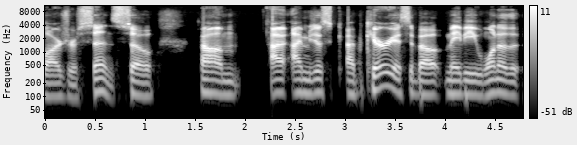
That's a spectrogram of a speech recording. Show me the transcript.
larger since. So um I, I'm just I'm curious about maybe one of the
